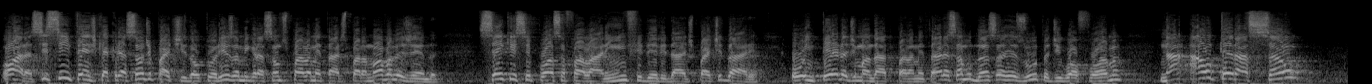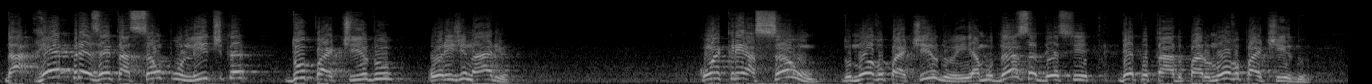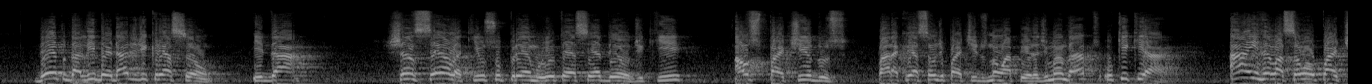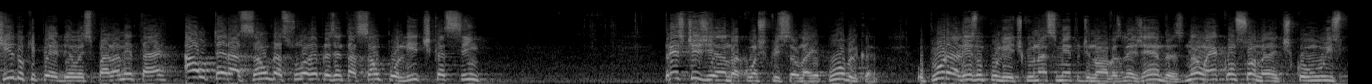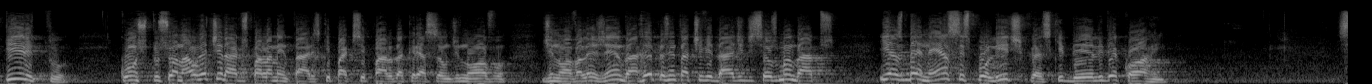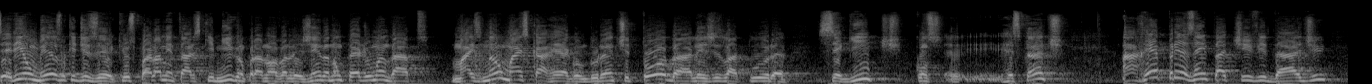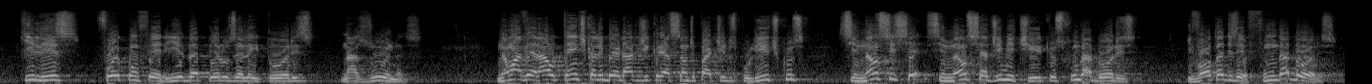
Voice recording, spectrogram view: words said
Ora, se se entende que a criação de partido autoriza a migração dos parlamentares para nova legenda, sem que se possa falar em infidelidade partidária ou em perda de mandato parlamentar, essa mudança resulta, de igual forma, na alteração da representação política do partido originário. Com a criação do novo partido e a mudança desse deputado para o novo partido, dentro da liberdade de criação e da chancela que o Supremo e o TSE deu de que aos partidos, para a criação de partidos não há perda de mandato, o que, que há? Há, em relação ao partido que perdeu esse parlamentar, alteração da sua representação política, sim. Prestigiando a Constituição da República, o pluralismo político e o nascimento de novas legendas não é consonante com o espírito constitucional retirar dos parlamentares que participaram da criação de, novo, de nova legenda a representatividade de seus mandatos e as benesses políticas que dele decorrem. Seria o mesmo que dizer que os parlamentares que migram para a nova legenda não perdem o mandato, mas não mais carregam durante toda a legislatura seguinte, eh, restante, a representatividade que lhes foi conferida pelos eleitores nas urnas. Não haverá autêntica liberdade de criação de partidos políticos se não se, se não se admitir que os fundadores, e volto a dizer, fundadores,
